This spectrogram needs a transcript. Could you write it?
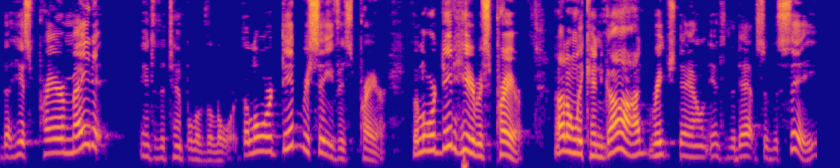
that his prayer made it into the temple of the Lord. The Lord did receive his prayer. The Lord did hear his prayer. Not only can God reach down into the depths of the sea,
